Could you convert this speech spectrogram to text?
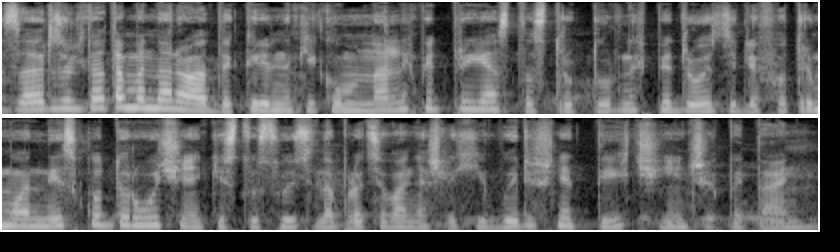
За результатами наради керівники комунальних підприємств та структурних підрозділів отримали низку доручень, які стосуються напрацювання шляхів вирішення тих чи інших питань.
